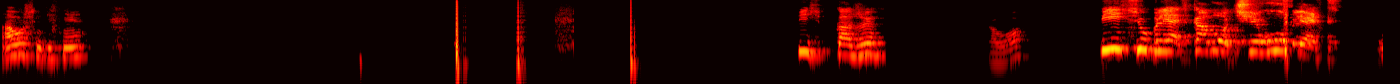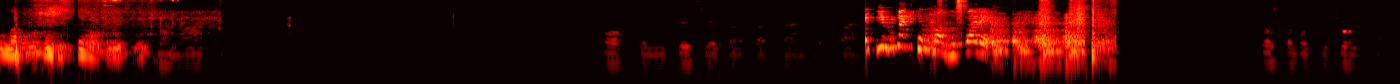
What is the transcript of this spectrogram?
Наушники сняй. Пись покажи. Кого? Писю, блядь, кого? Чего, блядь? Наушники снял. Ох ты, ничего себе, это такая крутая. Ебать, ты ладно, смотри. Что с тобой случилось-то?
